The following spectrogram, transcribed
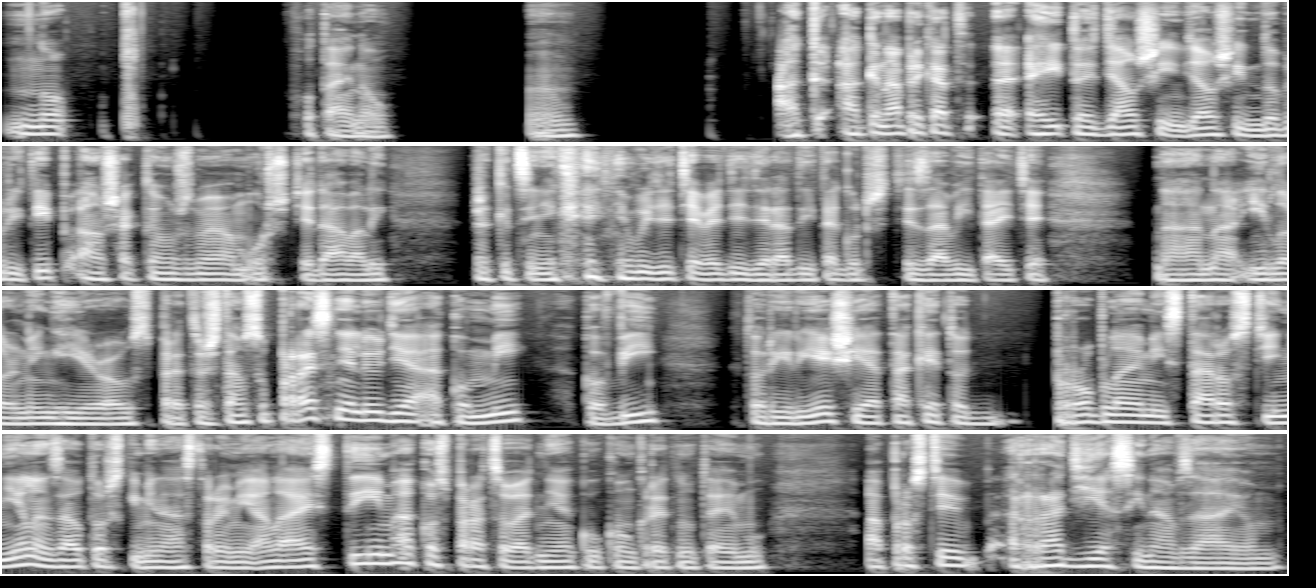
No, potajnou. No. Ak, ak napríklad, e, hej, to je ďalší, ďalší dobrý tip, ale však to už sme vám určite dávali, že keď si niekedy nebudete vedieť rady, tak určite zavítajte na, na e-learning heroes, pretože tam sú presne ľudia ako my, ako vy, ktorí riešia takéto problémy, starosti nielen s autorskými nástrojmi, ale aj s tým, ako spracovať nejakú konkrétnu tému a proste radia si navzájom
